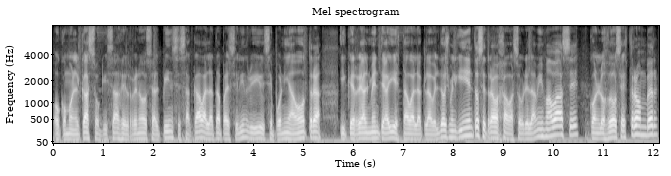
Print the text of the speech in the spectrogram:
o como en el caso quizás del Renault Alpine, se sacaba la tapa del cilindro y se ponía otra y que realmente ahí estaba la clave. El 2500 se trabajaba sobre la misma base, con los dos Stromberg,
